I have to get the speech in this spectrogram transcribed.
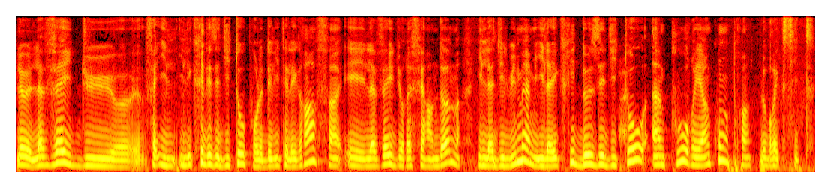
la veille du. Euh, il, écrit des éditos pour le Daily Telegraph, hein, et la veille du référendum, il l'a dit lui-même, il a écrit deux éditos, un pour et un contre le Brexit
